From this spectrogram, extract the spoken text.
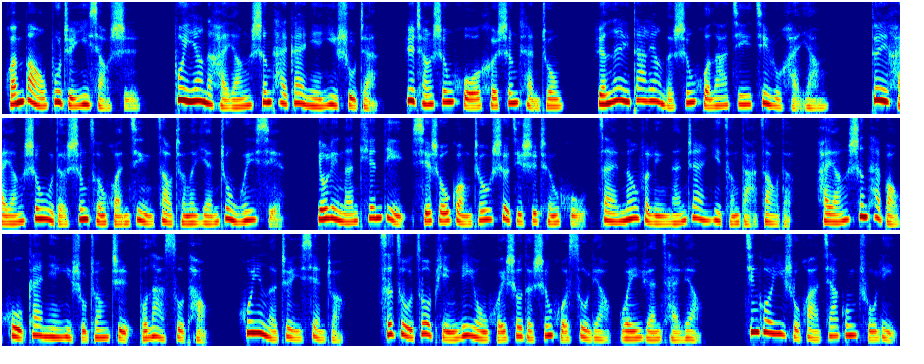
环保不止一小时，不一样的海洋生态概念艺术展。日常生活和生产中，人类大量的生活垃圾进入海洋，对海洋生物的生存环境造成了严重威胁。由岭南天地携手广州设计师陈虎在 Nova 岭南站一层打造的海洋生态保护概念艺术装置“不蜡塑套”，呼应了这一现状。此组作品利用回收的生活塑料为原材料，经过艺术化加工处理，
